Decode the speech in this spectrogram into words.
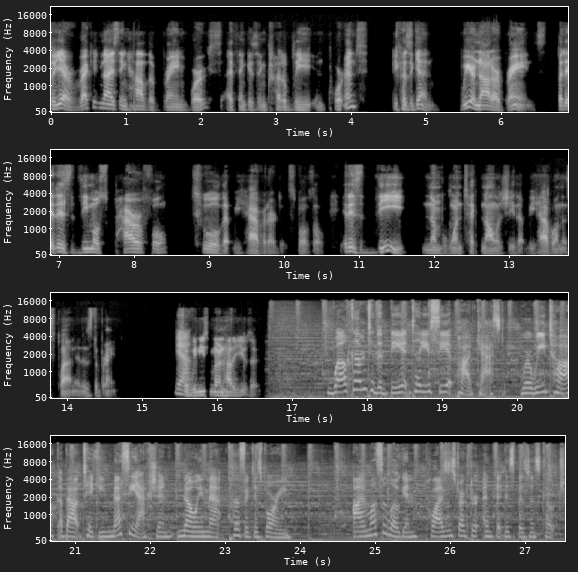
So yeah, recognizing how the brain works, I think is incredibly important because again, we are not our brains, but it is the most powerful tool that we have at our disposal. It is the number one technology that we have on this planet is the brain. Yeah. So we need to learn how to use it. Welcome to the Be It Till You See It podcast, where we talk about taking messy action, knowing that perfect is boring. I'm Lesley Logan, Pilates instructor and fitness business coach.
